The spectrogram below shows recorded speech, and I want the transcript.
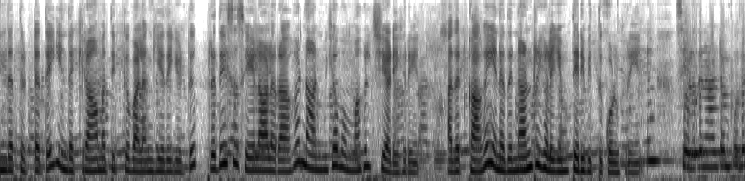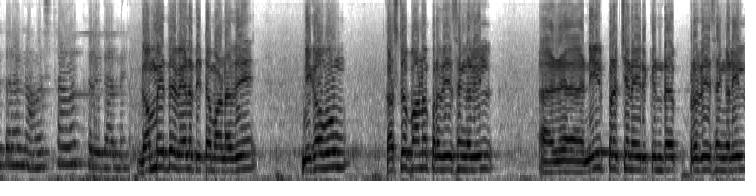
இந்த திட்டத்தை இந்த கிராமத்திற்கு வழங்கியதையிட்டு பிரதேச செயலாளராக நான் மிகவும் மகிழ்ச்சி அடைகிறேன் அதற்காக எனது நன்றிகளையும் தெரிவித்துக் கொள்கிறேன். සියලු දෙනාටම පුද කරන්න අවස්ථාවක් කරගන්න கம்மெத்த வேலை திட்டமானது மிகவும் கஷ்டமான பிரதேசங்களில் அஹ், நீர் பிரச்சனை இருக்கின்ற பிரதேசங்களில்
